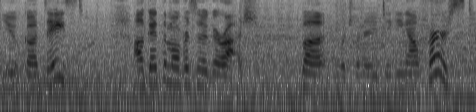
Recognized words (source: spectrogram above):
You've got taste. I'll get them over to the garage. But which one are you taking out first?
